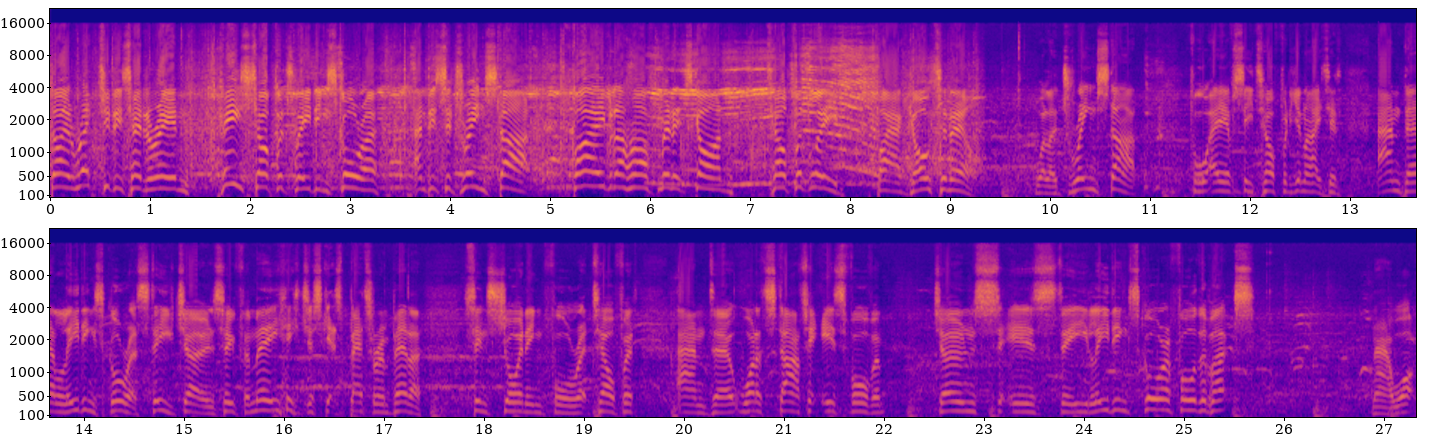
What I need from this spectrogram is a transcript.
directed his header in. He's Telford's leading scorer, and it's a dream start. Five and a half minutes gone. Telford lead by a goal to nil. Well, a dream start for AFC Telford United and their leading scorer, Steve Jones, who for me, he just gets better and better since joining for uh, Telford. And uh, what a start it is for them. Jones is the leading scorer for the Bucks. Now, what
